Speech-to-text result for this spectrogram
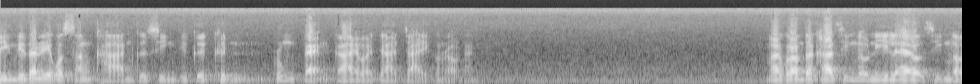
สิ่งที่ท่านเรียกว่าสังขารคือสิ่งที่เกิดขึ้นปรุงแต่งกายวาจาใจของเรานั้น หมายความถ้าขาดสิ่งเหล่านี้แล้วสิ่งเหล่า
